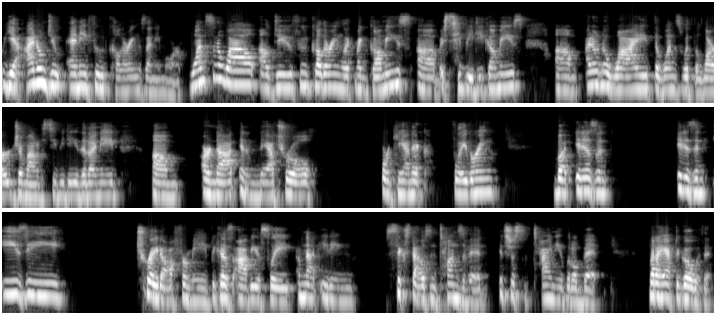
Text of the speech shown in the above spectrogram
yeah, I don't do any food colorings anymore. Once in a while, I'll do food coloring like my gummies, uh, my CBD gummies. Um, I don't know why the ones with the large amount of CBD that I need um, are not in a natural, organic flavoring, but it isn't. It is an easy trade off for me because obviously I'm not eating 6,000 tons of it. It's just a tiny little bit, but I have to go with it,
